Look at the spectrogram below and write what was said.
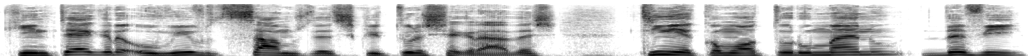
que integra o livro de Salmos das Escrituras Sagradas, tinha como autor humano Davi.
